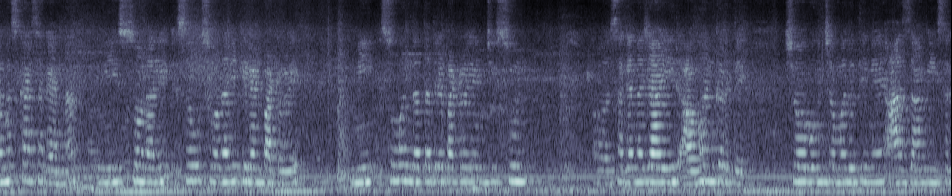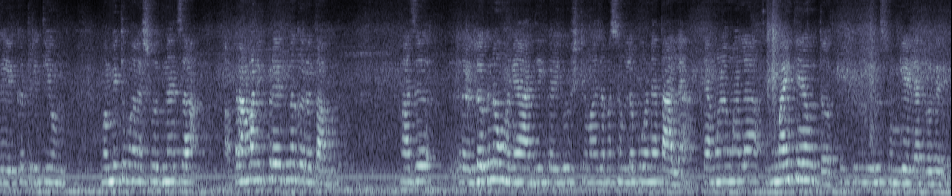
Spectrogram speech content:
नमस्कार सगळ्यांना. मी सोनाली सौ सोनाली किरण पाटोळे. मी सुमन दत्तात्रय पाटोळे यांची सून सगळ्यांना जाहीर आवाहन करते. शिवभाऊंच्या मदतीने आज आम्ही सगळे एकत्रित येऊन मम्मी तुम्हाला शोधण्याचा प्रामाणिक प्रयत्न करत आहोत. माझं लग्न होण्याआधी काही गोष्टी माझ्यापासून लपवण्यात आल्या. त्यामुळे मला माहिती नव्हतं की तुम्ही रुसून गेल्यात वगैरे.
